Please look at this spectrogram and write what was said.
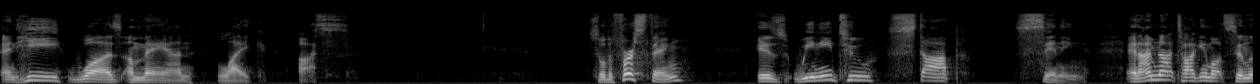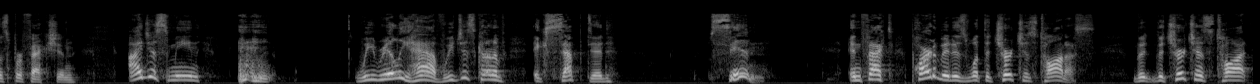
And he was a man like us. So the first thing is we need to stop sinning. And I'm not talking about sinless perfection. I just mean we really have. We've just kind of accepted sin. In fact, part of it is what the church has taught us. The, the church has taught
